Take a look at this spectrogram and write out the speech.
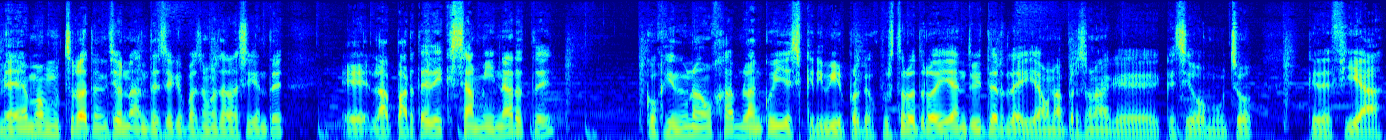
Me llama mucho la atención, antes de que pasemos a la siguiente, eh, la parte de examinarte cogiendo una hoja en blanco y escribir, porque justo el otro día en Twitter leía a una persona que, que, sigo mucho que decía,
